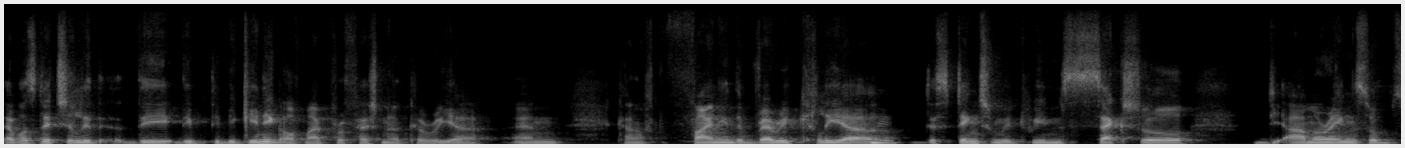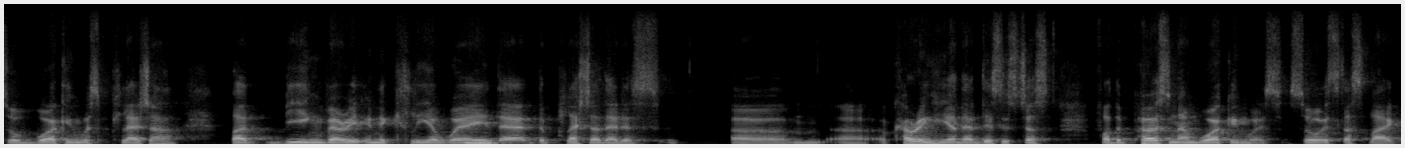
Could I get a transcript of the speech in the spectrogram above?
that was literally the, the, the, beginning of my professional career and kind of finding the very clear mm. distinction between sexual de-armoring, so so working with pleasure, but being very in a clear way mm. that the pleasure that is um, uh, occurring here, that this is just for the person I'm working with. So it's just like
